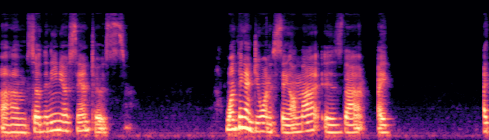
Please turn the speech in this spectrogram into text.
Um, so the Nino Santos one thing I do want to say on that is that I I,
